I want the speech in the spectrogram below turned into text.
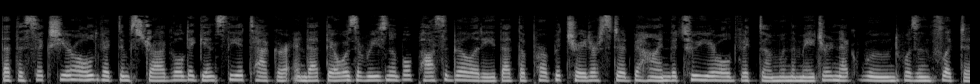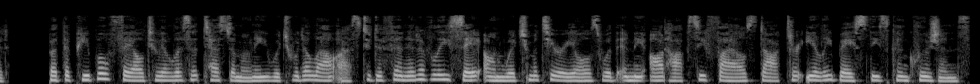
that the six year old victim struggled against the attacker and that there was a reasonable possibility that the perpetrator stood behind the two year old victim when the major neck wound was inflicted. But the people failed to elicit testimony which would allow us to definitively say on which materials within the autopsy files Dr. Ely based these conclusions.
